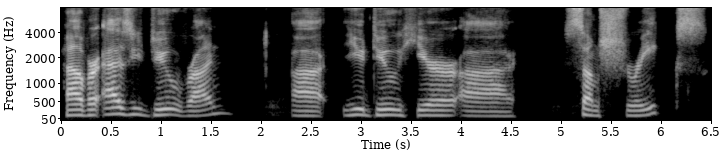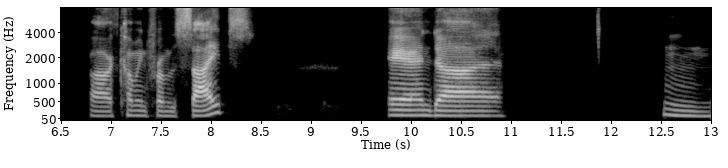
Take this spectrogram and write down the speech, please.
However as you do run uh you do hear uh some shrieks uh coming from the sides. And uh hmm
